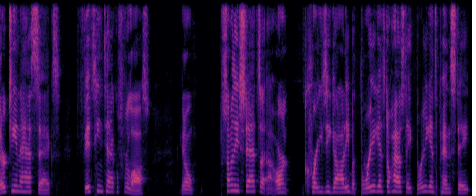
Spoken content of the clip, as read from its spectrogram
13 and a half sacks, 15 tackles for loss. You know, some of these stats uh, uh, aren't crazy gaudy, but three against Ohio State, three against Penn State.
